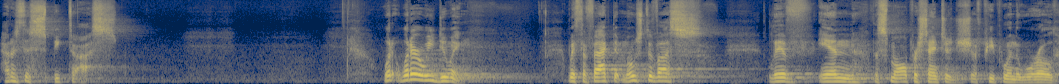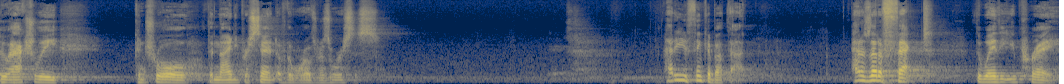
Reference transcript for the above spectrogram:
How does this speak to us? What, what are we doing with the fact that most of us live in the small percentage of people in the world who actually control the 90% of the world's resources? How do you think about that? How does that affect the way that you pray,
